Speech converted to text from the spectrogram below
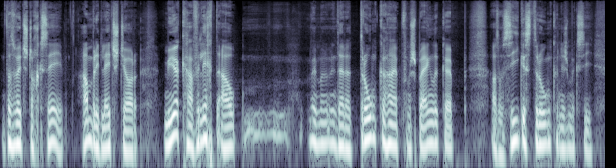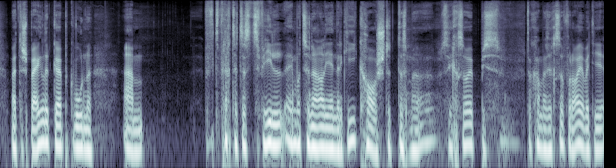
Und das willst du doch sehen. Ambri letztes Jahr Mühe gehabt, vielleicht auch, wenn man in dieser Trunkenheit vom Spengler Cup, also siegestrunken ist man gewesen, man hat den Spengler Cup gewonnen, ähm, vielleicht hat das zu viel emotionale Energie gekostet, dass man sich so etwas da kann man sich so freuen, weil die,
